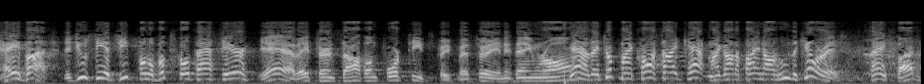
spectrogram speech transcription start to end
Hey, Bud, did you see a Jeep full of books go past here? Yeah, they turned south on 14th Street, mister. Anything wrong? Yeah, they took my cross-eyed cat, and I gotta find out who the killer is. Thanks, Bud.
